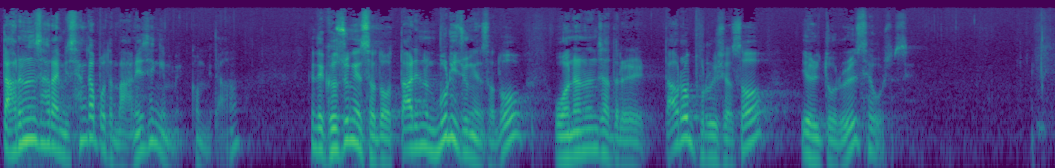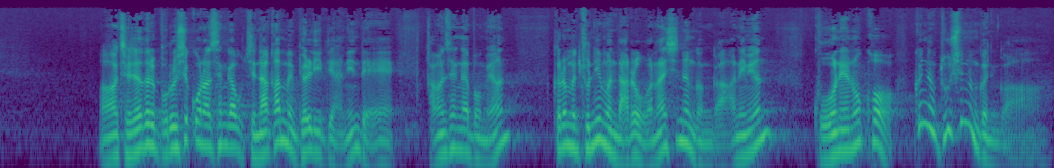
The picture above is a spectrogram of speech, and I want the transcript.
다른 사람이 생각보다 많이 생긴 겁니다. 근데 그 중에서도 따르는 무리 중에서도 원하는 자들을 따로 부르셔서 열두를 세우셨어요. 어, 제자들을 부르셨구나 생각하고 지나가면 별 일이 아닌데 가만 생각해 보면 그러면 주님은 나를 원하시는 건가 아니면 구원해 놓고 그냥 두시는 건가?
